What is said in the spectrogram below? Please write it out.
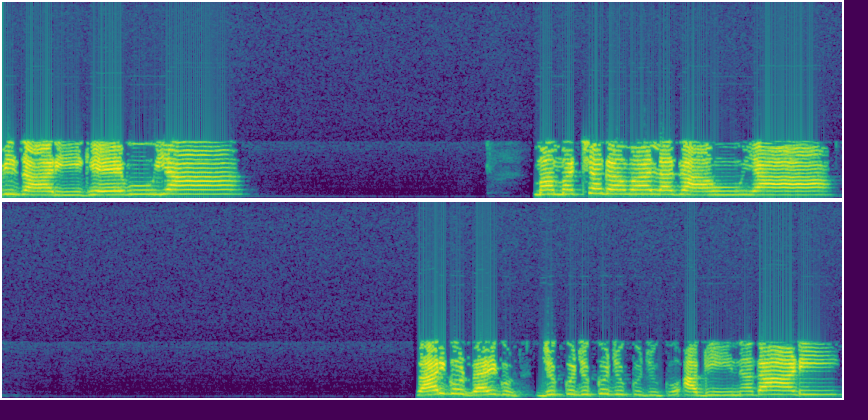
विजारी घेऊया. मामाच्या गावाला जाऊया. व्हेरी गुड व्हेरी गुड झुक झुक झुक झुकू आगीन गाडी.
